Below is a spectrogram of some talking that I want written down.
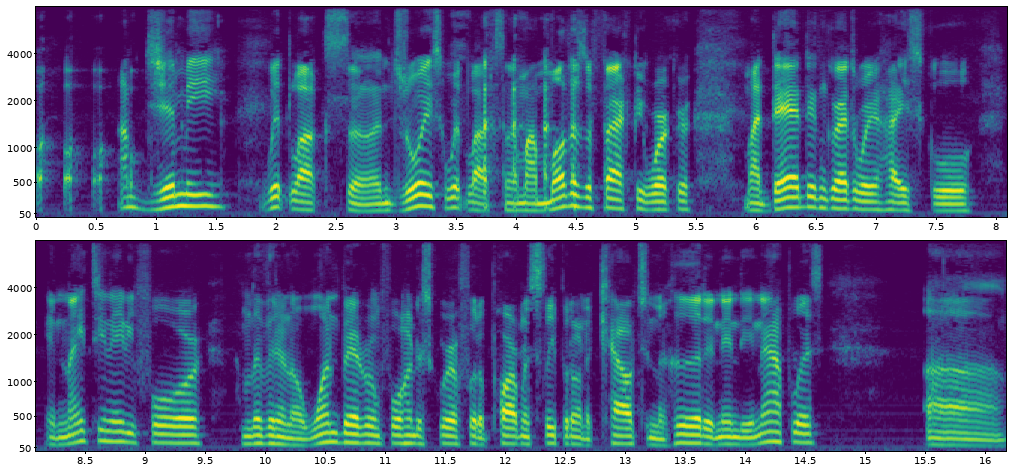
I'm Jimmy Whitlock's son, Joyce Whitlock's son. My mother's a factory worker. My dad didn't graduate high school. In 1984, I'm living in a one bedroom, 400 square foot apartment, sleeping on a couch in the hood in Indianapolis. Uh,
